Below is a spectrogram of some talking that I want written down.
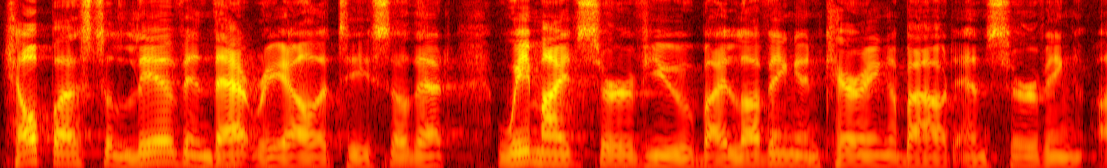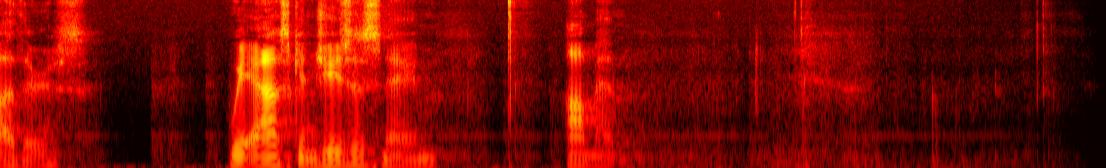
Help us to live in that reality so that we might serve you by loving and caring about and serving others. We ask in Jesus' name. Amen.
